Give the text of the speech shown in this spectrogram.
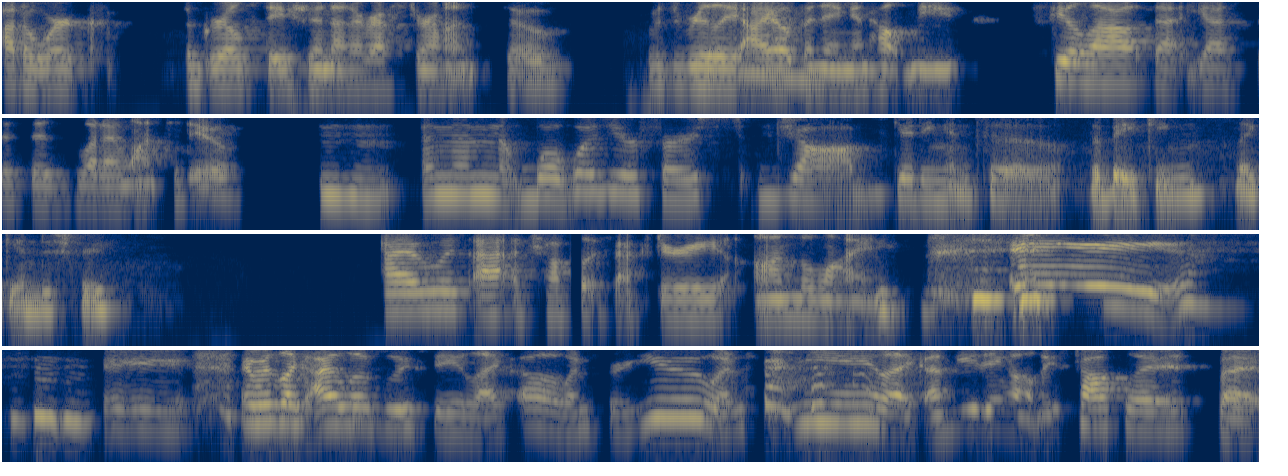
how to work a grill station at a restaurant. So it was really Mhm. eye opening and helped me feel out that yes, this is what I want to do. Mhm. And then what was your first job getting into the baking like industry? I was at a chocolate factory on the line. Hey. Hey, it was like I love Lucy, like, oh, one for you, one for me, like I'm eating all these chocolates, but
